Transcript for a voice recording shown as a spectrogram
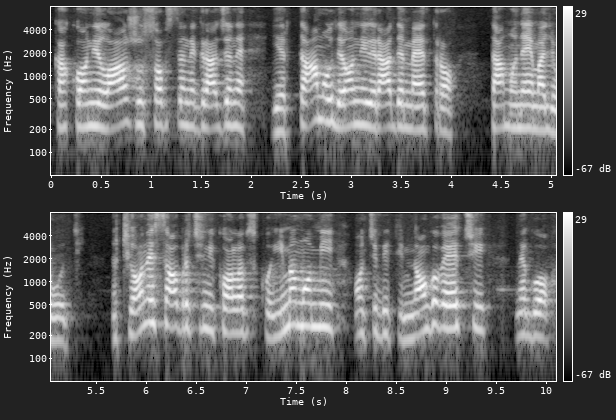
kako oni lažu sobstvene građane, jer tamo gde oni rade metro, tamo nema ljudi. Znači, onaj saobraćeni kolaps koji imamo mi, on će biti mnogo veći nego,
